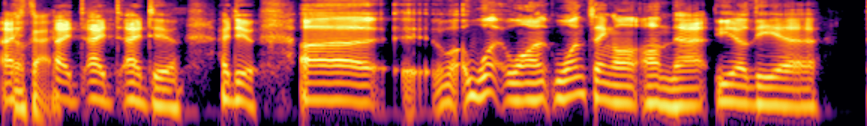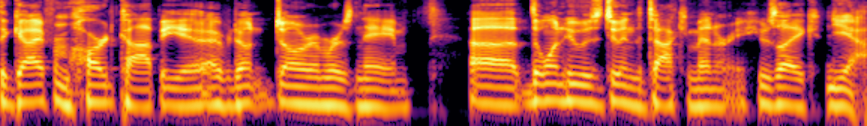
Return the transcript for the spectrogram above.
I, Okay. I, I, I do, I do. Uh, one, one, one thing on, on that, you know, the uh, the guy from Hard Copy, I don't don't remember his name. Uh, the one who was doing the documentary, he was like, yeah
